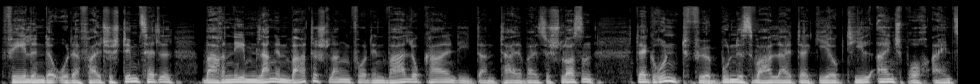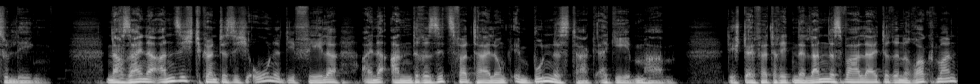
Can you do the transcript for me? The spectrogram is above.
Fehlende oder falsche Stimmzettel waren neben langen Warteschlangen vor den Wahllokalen, die dann teilweise schlossen, der Grund für Bundeswahlleiter Georg Thiel Einspruch einzulegen. Nach seiner Ansicht könnte sich ohne die Fehler eine andere Sitzverteilung im Bundestag ergeben haben. Die stellvertretende Landeswahlleiterin Rockmann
